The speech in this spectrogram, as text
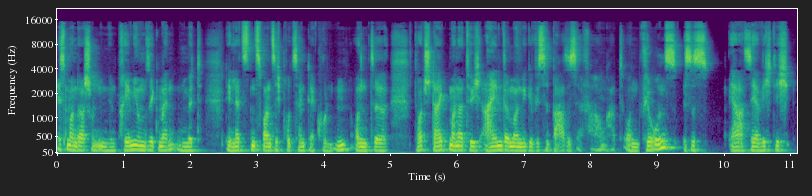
ist man da schon in den Premium-Segmenten mit den letzten 20 Prozent der Kunden. Und äh, dort steigt man natürlich ein, wenn man eine gewisse Basiserfahrung hat. Und für uns ist es ja sehr wichtig,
